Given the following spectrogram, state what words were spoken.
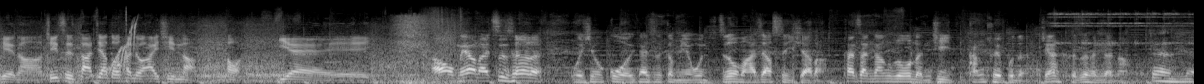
片啊。其实大家都很有爱心呐，好耶，好我们要来试车了。维修过应该是更没有问题，只是我们还是要试一下吧。泰山刚说冷气刚吹不冷，现在可是很冷啊。现在很冷，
